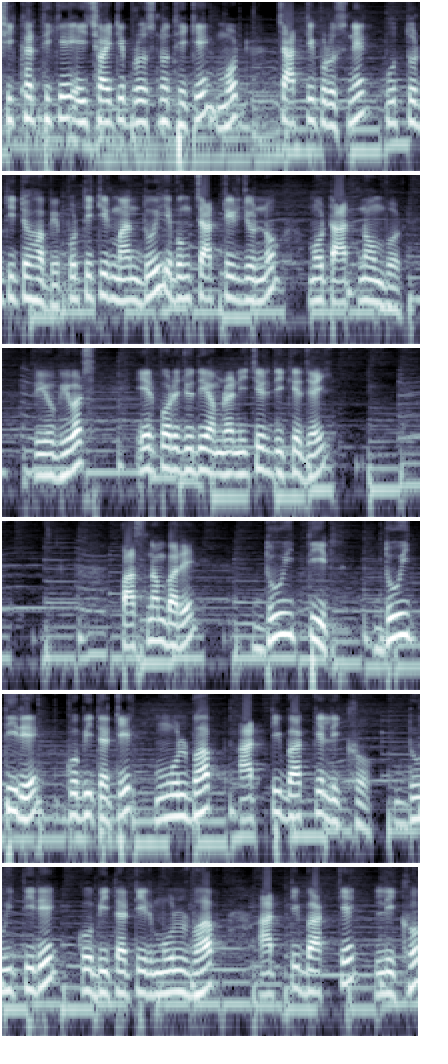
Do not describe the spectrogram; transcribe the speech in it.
শিক্ষার্থীকে এই ছয়টি প্রশ্ন থেকে মোট চারটি প্রশ্নের উত্তর দিতে হবে। প্রতিটির মান দুই এবং চারটির জন্য মোট আট নম্বর। প্রিয় ভিউয়ার্স, এরপরে যদি আমরা নিচের দিকে যাই, পাঁচ নম্বরে দুই তীর, দুই তীরে কবিতাটির মূল ভাব আটটি বাক্যে লিখো। দুই তীরে কবিতাটির মূল ভাব আটটি বাক্যে লিখো।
